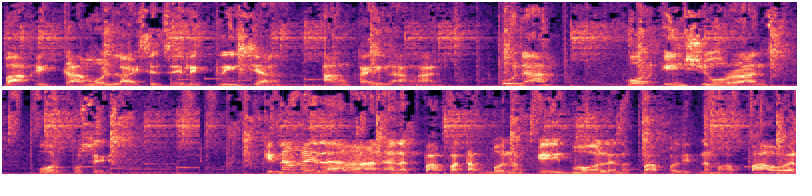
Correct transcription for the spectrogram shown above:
Bakit ka mo licensed electrician ang kailangan? Una, for insurance purposes. Kinakailangan ang nagpapatakbo ng cable, ang nagpapalit ng mga power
